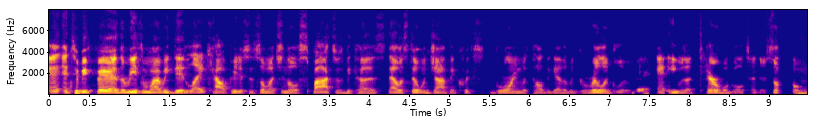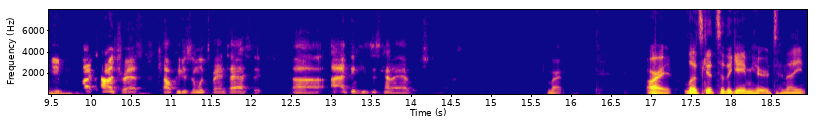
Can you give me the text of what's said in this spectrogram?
and, and, to be fair, the reason why we did like Cal Petersen so much in those spots was because that was still when Jonathan Quick's groin was held together with Gorilla Glue, yeah. and he was a terrible goaltender. So, it, by contrast, Cal Petersen looks fantastic. Uh, I think he's just kind of average, to be honest. Right. All right, let's get to the game here tonight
